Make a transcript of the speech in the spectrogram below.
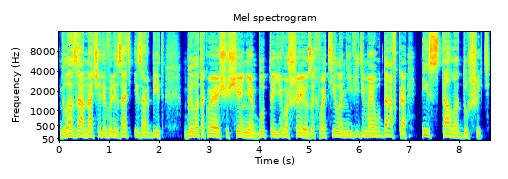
Глаза начали вылезать из орбит. Было такое ощущение, будто его шею захватила невидимая удавка и стала душить.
